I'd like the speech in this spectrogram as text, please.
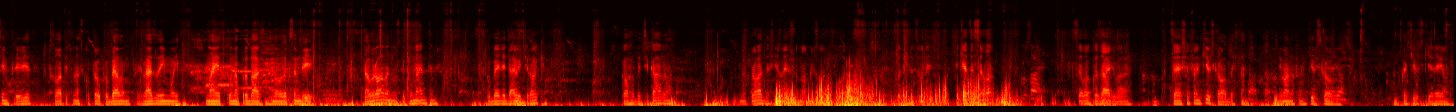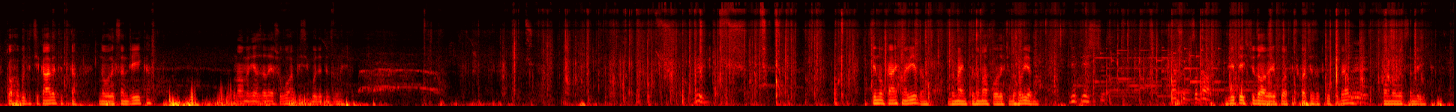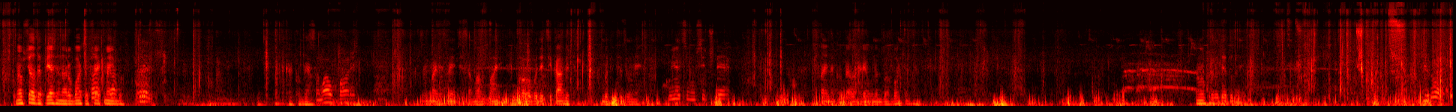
Всім привіт! Тут хлопець у нас купив кобилу, привезли йому і має таку на продажу на Олександрії. Тавровану з документами. Кобилі 9 років. Кого би цікавило. На продаж, я лишу номер хлопців в описі. Будете дзвонити. Яке це село? Козар. Село Козарів, а це ще Франківська область, так? Так, так. Івано-Франківська область. Район. Букачівський район. Кого буде цікавити, така Новоолександрійка. Номер я залишу в описі, будете дзвонити. Ціну кажеш на відео, до мене це замахували чи договірно. 2000. Так, щоб забрати. 2000 доларів хлопець хоче за таку кобилу. Там Олександрійка. Ну все, запряжена робоча, все як має бути. Така кобила. Сама в парі. Немає різниці, сама в парі. Кого буде цікавити, будете дзвонити. Боєць йому всі 4. Файна кобила, гриву на два боки. Ну, приведи туди. Давай.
